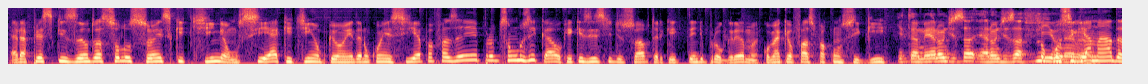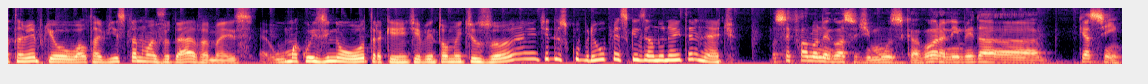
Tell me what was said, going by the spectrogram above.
era pesquisando as soluções que tinham, se é que tinham, porque eu ainda não conhecia, pra fazer produção musical. O que, que existe de software, o que, que tem de programa, como é que eu faço pra conseguir. E também era um, desa- era um desafio, Não né, conseguia meu? nada também, porque o Alta Vista não ajudava, mas uma coisinha ou outra que a gente eventualmente usou, a gente descobriu pesquisando na internet. Você falou negócio de música agora, lembrei da. a- Que assim,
